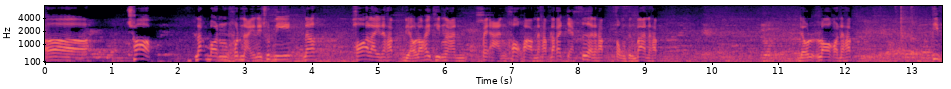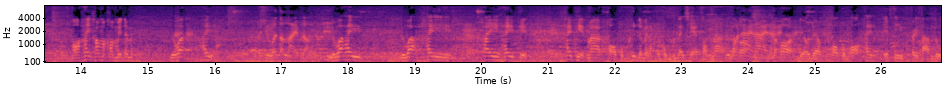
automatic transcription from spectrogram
เออชอบนักบอลคนไหนในชุดนี้นะเพราะอะไรนะครับ เดี๋ยวเราให้ทีมงานไปอ่านข้อความนะครับ แล้วก็แจกเสื้อนะครับ ส่งถึงบ้านนะครับ เดี๋ยวรอก่อนนะครับ พี่อ๋อให้เขามาคอมเมนต์ได้ไหมหรือว่าให้ หมายถึงว่าตอนไลฟ์เหรอ หรือว่าให้ หรือว่าให้ให้ให้เพจให้เพจมาขอผมขึ้นได้ไหมล่ะแต่ผมได้แชร์สองหน้าแล้วก็ได้ได้ได้ แล้วก็เดี๋ยวเดี๋ยวพอผมออกให้ FC ไปตามดู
